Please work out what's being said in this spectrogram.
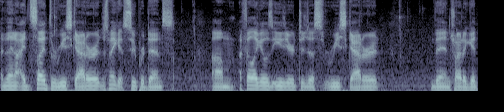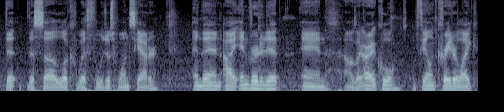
And then I decided to rescatter it, just make it super dense. Um, I felt like it was easier to just rescatter it than try to get the, this uh, look with just one scatter. And then I inverted it, and I was like, all right, cool, feeling crater-like.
